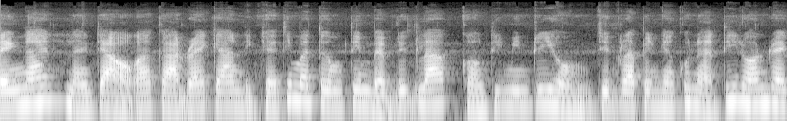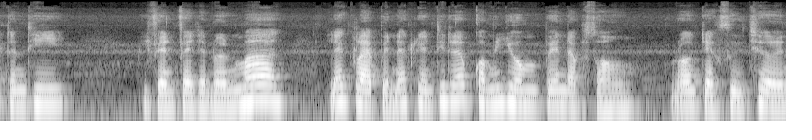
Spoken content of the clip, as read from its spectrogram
ดังนั้นหลังจากออกอากาศรายการเด็กชายที่มาเติมเต็มแบบลึกลับของทีมมินรีหง จึงกลายเป็นการค้นหาที่ร้อนแรงทันที มีแฟนๆจำนวนมาก และกลายเป็นนักเรียนที่ได้รับความนิยมเป็นอันดับสองรองจากสื่อเฉิน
